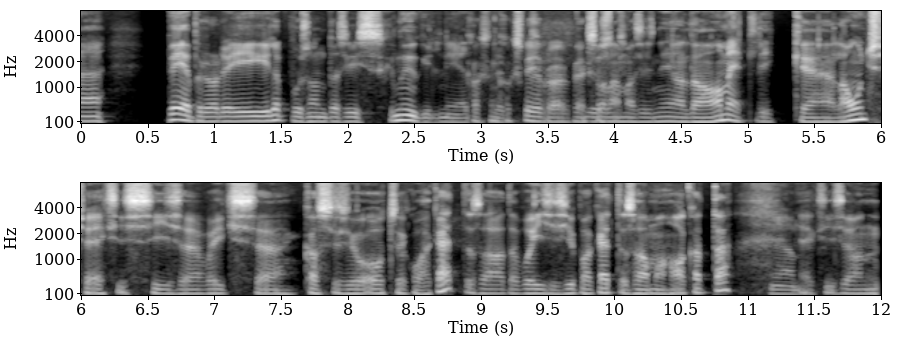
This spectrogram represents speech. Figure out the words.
äh, veebruari lõpus on ta siis müügil, nii et kakskümmend kaks veebruar peaks just. olema siis nii-öelda ametlik äh, launch, ehk siis siis äh, võiks äh, kas siis ju otse kohe kätte saada või siis juba kätte saama hakata. ehk siis on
